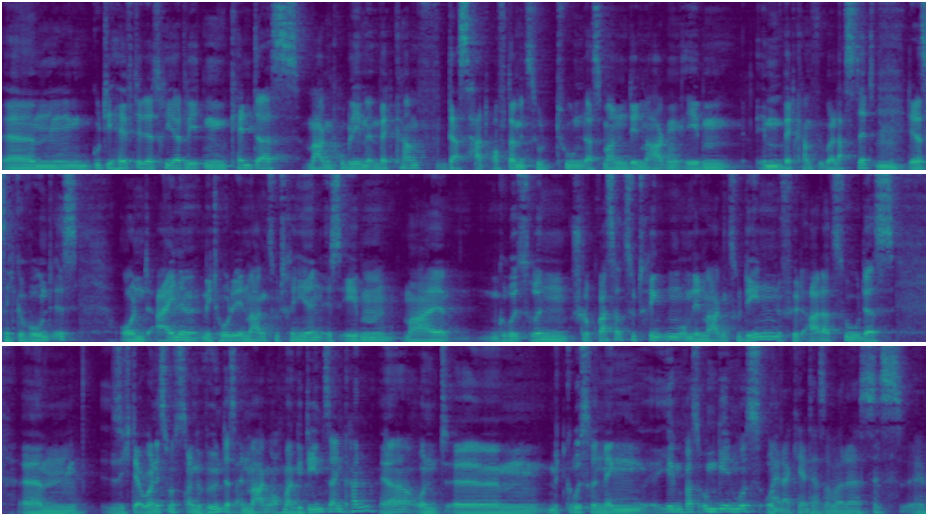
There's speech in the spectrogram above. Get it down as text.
Ähm, gut, die Hälfte der Triathleten kennt das, Magenprobleme im Wettkampf. Das hat oft damit zu tun, dass man den Magen eben im Wettkampf überlastet, mhm. der das nicht gewohnt ist. Und eine Methode, den Magen zu trainieren, ist eben mal einen größeren Schluck Wasser zu trinken, um den Magen zu dehnen. Führt A dazu, dass ähm, sich der Organismus daran gewöhnt, dass ein Magen auch mal gedehnt sein kann, ja, und ähm, mit größeren Mengen irgendwas umgehen muss. Und Meiner kennt das, aber das ist, äh,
